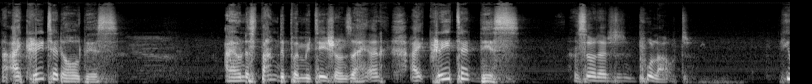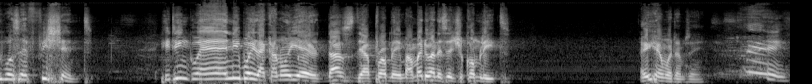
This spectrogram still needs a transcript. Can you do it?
Now, I created all this. I understand the permutations. I, I created this. And so there's pull out. He was efficient. He didn't go, anybody that cannot hear, that's their problem. Am I the one that said you come late? Are you hearing what I'm saying? Hey.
